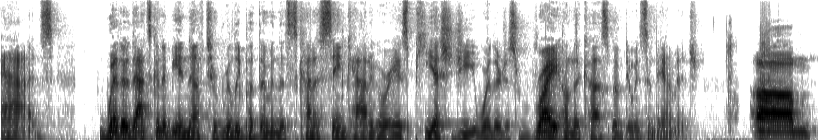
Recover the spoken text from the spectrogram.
adds, whether that's going to be enough to really put them in this kind of same category as PSG, where they're just right on the cusp of doing some damage. Um,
